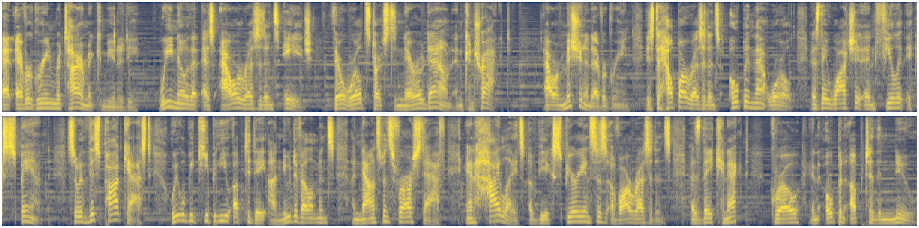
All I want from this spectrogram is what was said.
At Evergreen Retirement Community, we know that as our residents age, their world starts to narrow down and contract. Our mission at Evergreen is to help our residents open that world as they watch it and feel it expand. So, with this podcast, we will be keeping you up to date on new developments, announcements for our staff, and highlights of the experiences of our residents as they connect, grow, and open up to the new.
